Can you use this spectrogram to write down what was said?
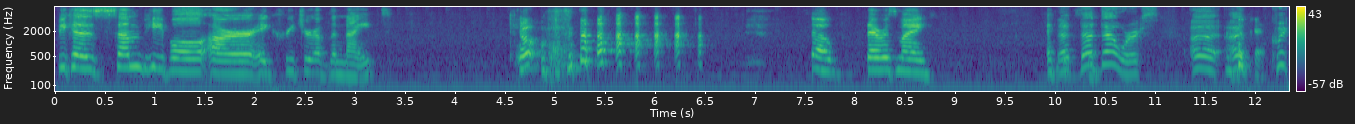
because some people are a creature of the night. Oh. So there was my. That fixed that that works. Uh, I, Okay. quick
